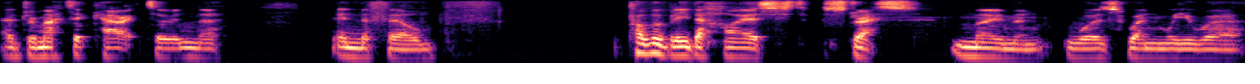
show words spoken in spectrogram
a dramatic character in the in the film. Probably the highest stress moment was when we were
